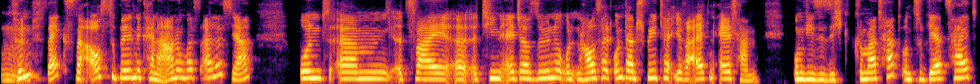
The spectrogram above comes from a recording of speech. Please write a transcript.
Mhm. Fünf, sechs, eine Auszubildende, keine Ahnung was alles, ja. Und ähm, zwei äh, Teenager-Söhne und ein Haushalt und dann später ihre alten Eltern, um die sie sich gekümmert hat. Und zu der Zeit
